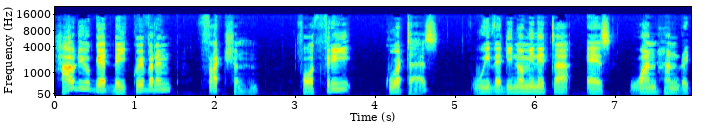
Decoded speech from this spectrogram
how do you get the equivalent fraction for 3 quarters with the denominator as 100?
